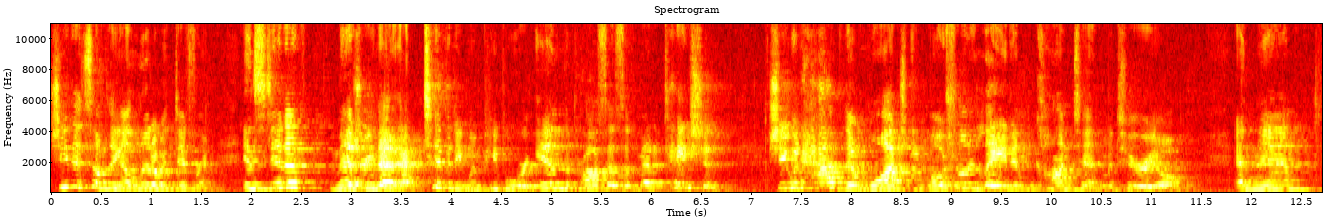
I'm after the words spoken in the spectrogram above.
she did something a little bit different. Instead of measuring that activity when people were in the process of meditation, she would have them watch emotionally laden content material and then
